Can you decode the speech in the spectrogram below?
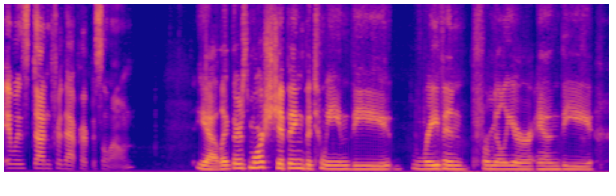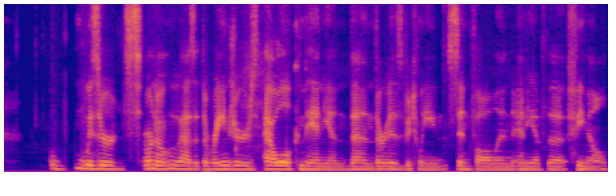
it was done for that purpose alone. Yeah, like there's more shipping between the Raven familiar and the wizards, or no, who has it? The Ranger's owl companion than there is between Sinfall and any of the female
